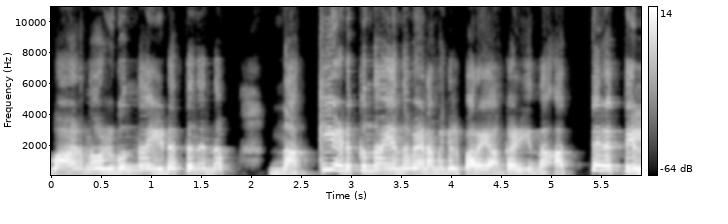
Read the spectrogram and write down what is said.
വാർന്നൊഴുകുന്ന ഇടത്ത് നിന്ന് നക്കിയെടുക്കുന്ന എന്ന് വേണമെങ്കിൽ പറയാൻ കഴിയുന്ന അത്തരത്തിൽ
